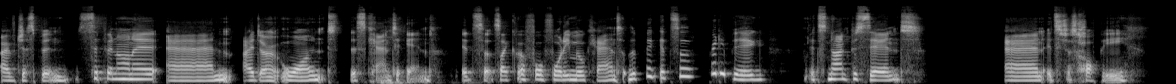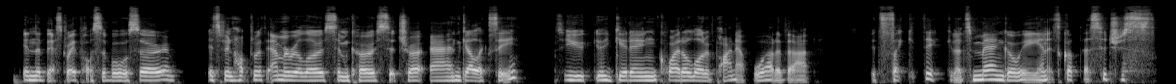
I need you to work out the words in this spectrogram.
I've just been sipping on it and I don't want this can to end. It's it's like a 440 ml can. The big it's a pretty big. It's 9% and it's just hoppy in the best way possible. So it's been hopped with Amarillo, Simcoe, Citra, and Galaxy. So you, you're getting quite a lot of pineapple out of that. It's like thick and it's mangoey and it's got that citrus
